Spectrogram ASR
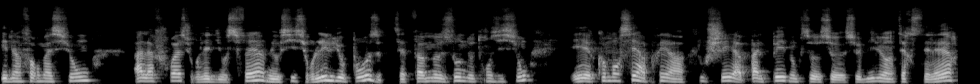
et d'informations à la fois sur l'héliosphère, mais aussi sur l'héliopause, cette fameuse zone de transition, et commencer après à toucher, à palper donc ce, milieu interstellaire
